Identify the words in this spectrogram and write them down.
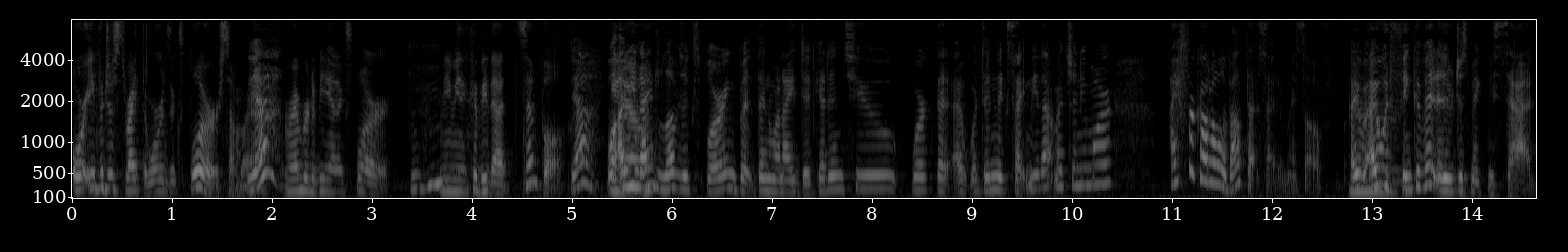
or even just write the words explorer somewhere? Yeah. Remember to be an explorer. I mean, it could be that simple. Yeah. Well, you I mean. I loved exploring, but then when I did get into work that uh, what didn't excite me that much anymore, I forgot all about that side of myself. I, I Mm. would think of it, and it would just make me sad.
